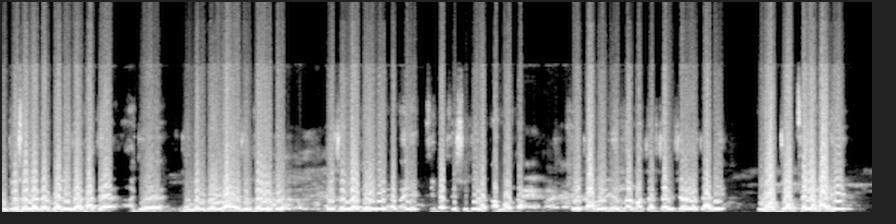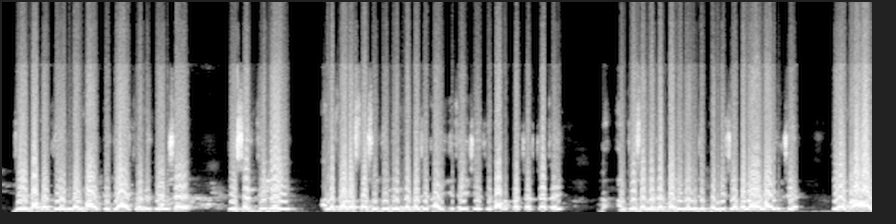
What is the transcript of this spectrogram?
અંકલેશ્વર નગરપાલિકા ખાતે આજે જંગલ બહુનું આયોજન થયું હતું. એ જંગલ ભવનની અંદરમાં એક થી બત્રીસ સુધીના કામો હતા. એ કામોની અંદરમાં ચર્ચા વિચારણા ચાલી. નોકઝોક થઈ અમારી. જે બાબતની અંદરમાં કે જે આઇકોનિક રોડ છે સ્ટેશનથી લઈ અને ત્રણ સુધીની અંદરમાં જે ખાઈગી થઈ છે, તે બાબતમાં ચર્ચા થઈ. અંકલેશ્વર નગરપાલિકાનું જે ફર્નિચર બનાવવામાં આવ્યું છે, તે એમાં હાલ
